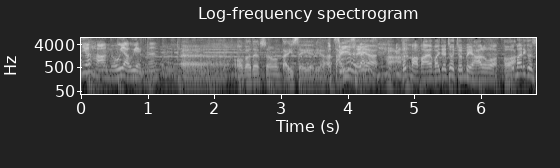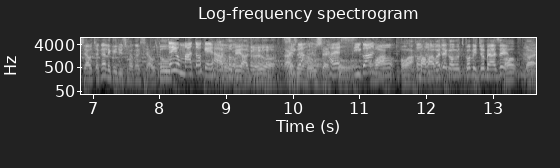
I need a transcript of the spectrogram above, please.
一下係咪好有型咧？誒，我覺得相當抵死嘅呢下。抵死啊！咁麻煩偉仔出去準備下咯喎。咁喺呢個時候，陣間你記住唱嘅時候都都要抹多幾下，抹多幾下嘴喎。好錫係啊，到事關好啊我，好啊麻煩偉仔嗰嗰邊準備下先。好，唔該。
